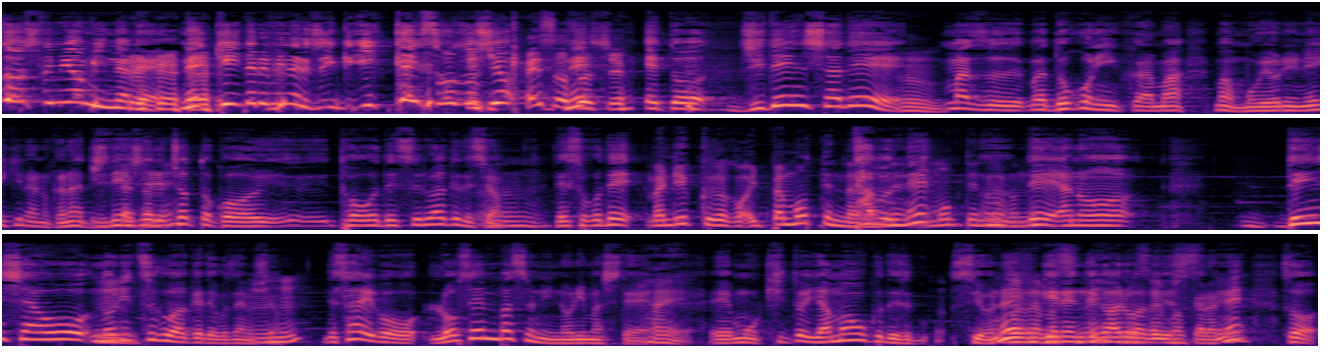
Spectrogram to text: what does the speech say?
像してみようみんなで、ね、聞いてるみんなで。一一回想像しよう。一回想像しよう。ね、えっと自転車で、ん。まず、まあ、どこに行くか、まあまあ、最寄りの駅なのかな。自転車でちょっとこう遠出するわけですよ、でそこでまあリュックとかいっぱい持ってんだろうね。多分ね。持ってんだろうね。うん。であの電車を乗り継ぐわけでございますよ、うん。で最後路線バスに乗りまして、はい。えーもうきっと山奥ですよね。ね。ゲレンデがあるわけですからね。ございそう。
